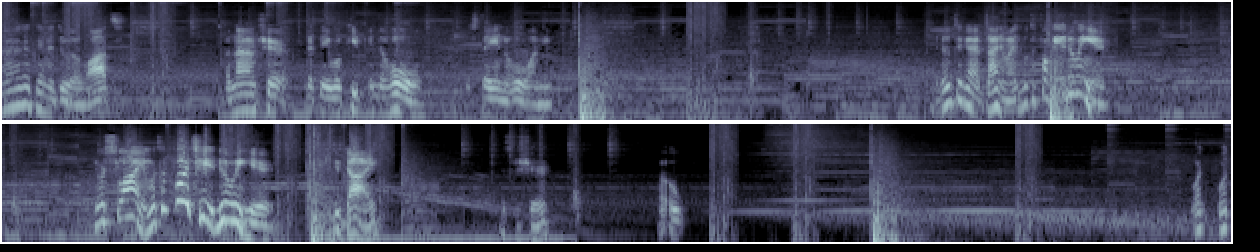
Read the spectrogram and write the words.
Uh, they're gonna do a lot. But now I'm sure that they will keep in the hole. stay in the hole, I mean. I don't think I have dynamite. What the fuck are you doing here? You're slime. What the fuck are you doing here? You die. That's for sure. Uh oh. What what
